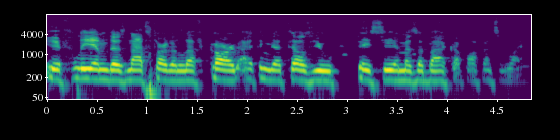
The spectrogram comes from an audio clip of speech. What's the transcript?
if Liam does not start at left guard, I think that tells you they see him as a backup offensive lineman.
